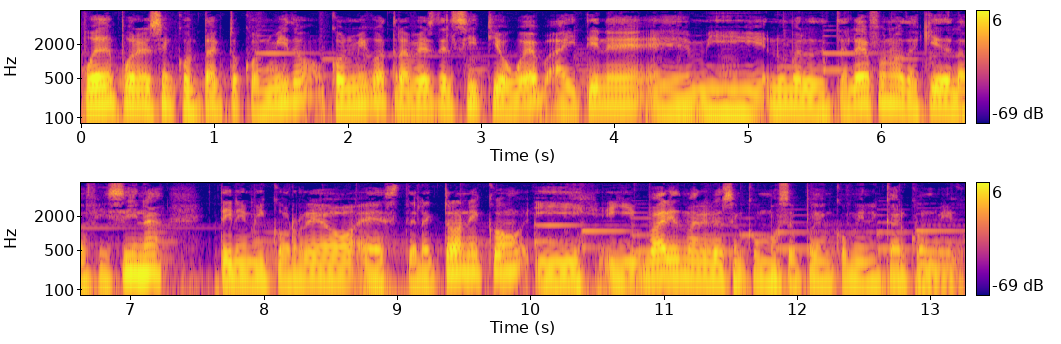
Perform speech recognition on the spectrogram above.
pueden ponerse en contacto conmigo, conmigo a través del sitio web. Ahí tiene eh, mi número de teléfono de aquí de la oficina tiene mi correo este, electrónico y, varias maneras en cómo se pueden comunicar conmigo.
